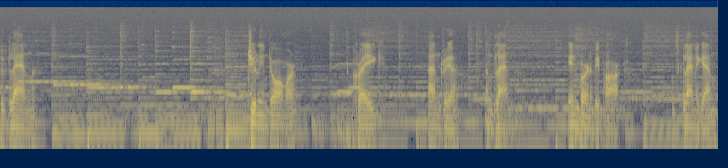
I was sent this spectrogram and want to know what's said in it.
To Glenn. Julian Dormer, Craig, Andrea and Glenn in Burnaby Park. It's Glenn again.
